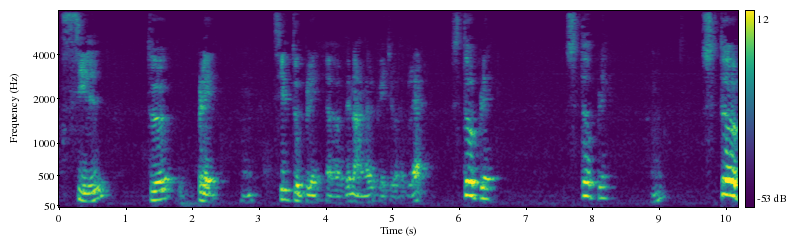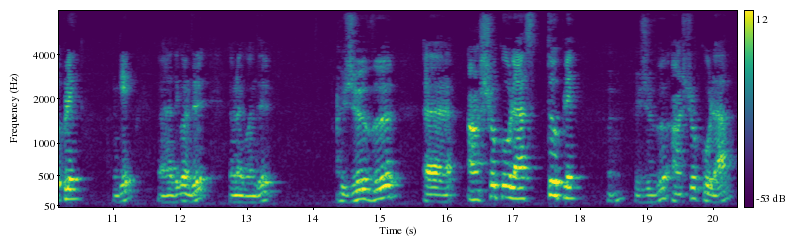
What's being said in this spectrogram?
சில் து பிளே சில் து பிளே அதை வந்து நாங்கள் பேச்சு வழக்கில் ஸ்து பிளே ஸ்து பிளே ஸ்து பிளே இங்கே அதுக்கு வந்து இவனுக்கு வந்து je veux euh, un chocolat s'il te plaît. Hmm. Je veux un chocolat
